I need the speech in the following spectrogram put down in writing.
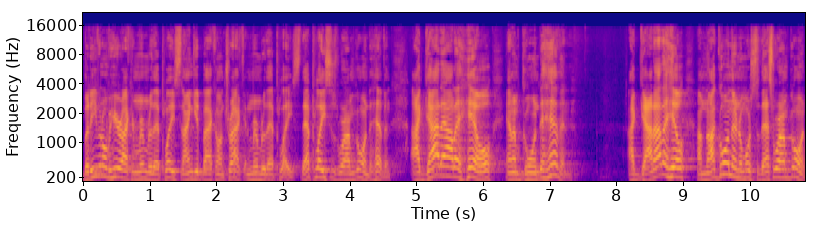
But even over here, I can remember that place and I can get back on track and remember that place. That place is where I'm going to heaven. I got out of hell and I'm going to heaven. I got out of hell. I'm not going there no more, so that's where I'm going.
